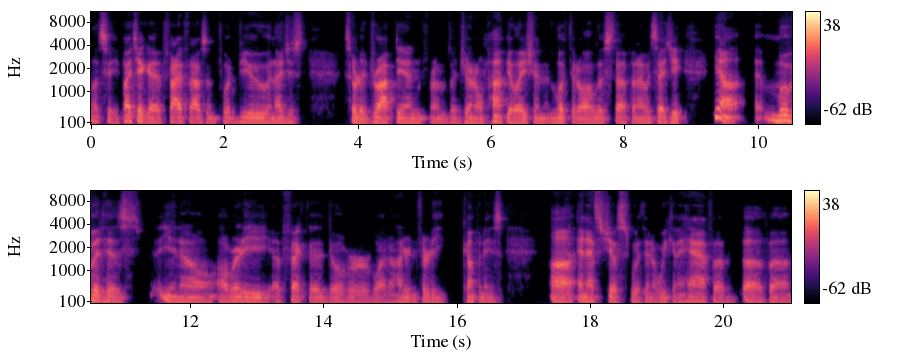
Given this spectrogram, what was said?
let's see, if I take a five thousand foot view and I just sort of dropped in from the general population and looked at all this stuff, and I would say, gee, you know, MOVEit has you know already affected over what 130 companies, uh, and that's just within a week and a half of of uh,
